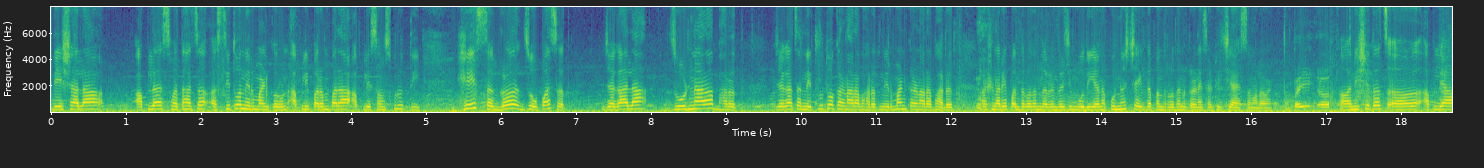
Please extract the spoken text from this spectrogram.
देशाला आपलं स्वतःचं अस्तित्व निर्माण करून आपली परंपरा आपली संस्कृती हे सगळं जोपासत जगाला जोडणारा भारत जगाचं नेतृत्व करणारा भारत निर्माण करणारा भारत असणारे पंतप्रधान नरेंद्रजी मोदी यांना पुनश्च एकदा पंतप्रधान करण्यासाठीची आहे असं मला वाटतं. निश्चितच आपल्या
